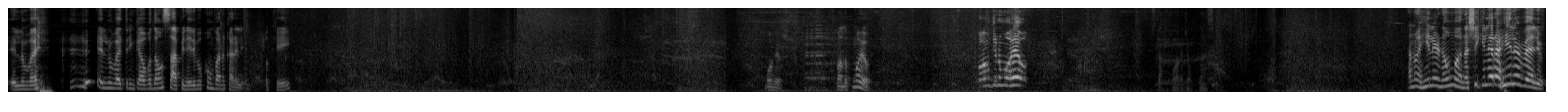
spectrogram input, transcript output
Ele não vai... Ele não vai trincar, eu vou dar um sap nele e vou combar no cara ali. Ok. Morreu. O maluco morreu. Como que não morreu? Está fora de alcance. Ah, não é healer não, mano. Achei que ele era healer, velho.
